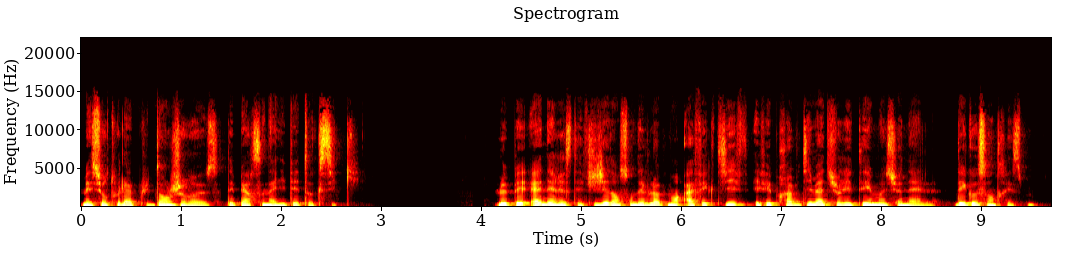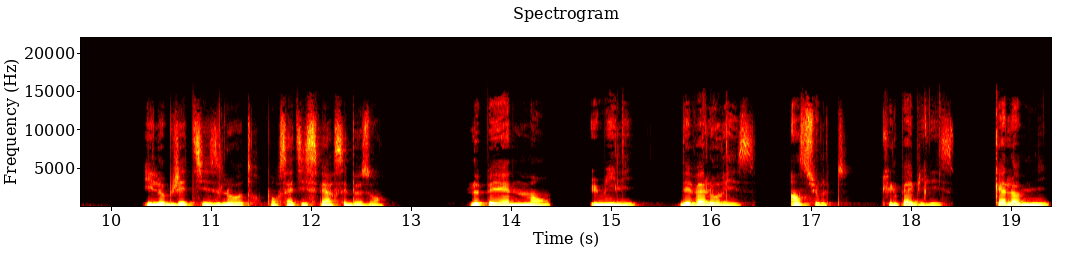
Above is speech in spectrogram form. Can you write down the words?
mais surtout la plus dangereuse des personnalités toxiques. Le PN est resté figé dans son développement affectif et fait preuve d'immaturité émotionnelle, d'égocentrisme. Il objectise l'autre pour satisfaire ses besoins. Le PN ment, humilie, dévalorise, insulte, culpabilise, calomnie,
